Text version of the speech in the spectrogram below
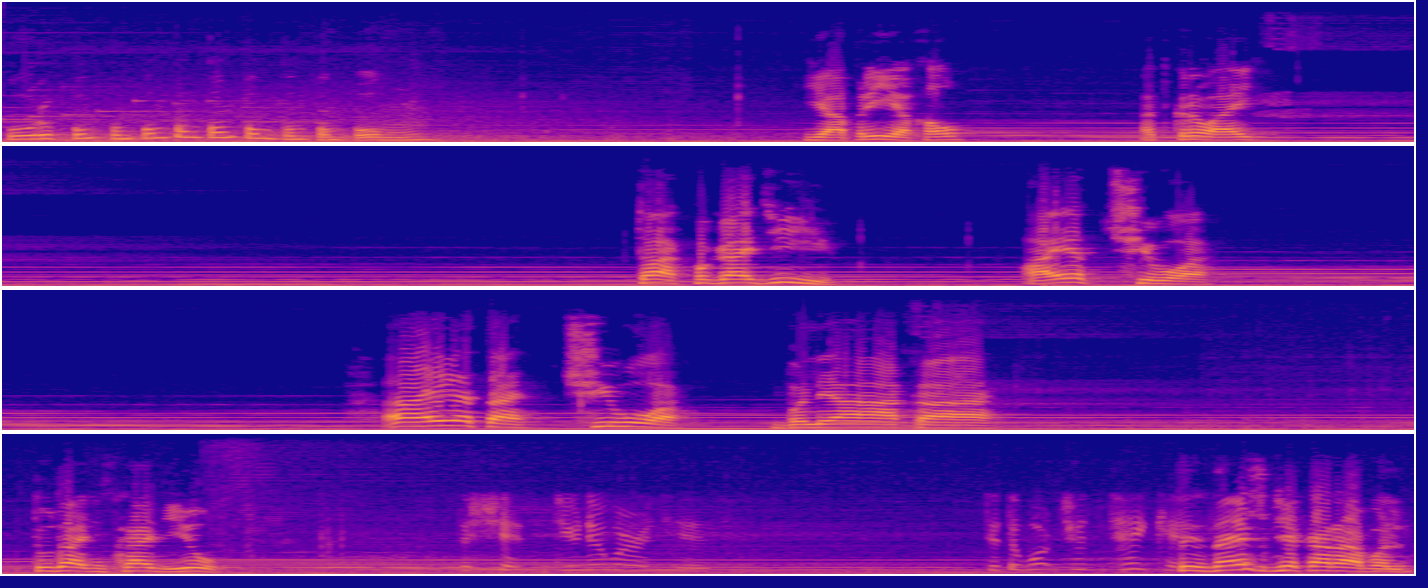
пуру пум пум пум пум пум пум пум пум пум Я приехал. Открывай. Так, погоди. А это чего? А это чего? Бляха. Туда не сходил. Ты знаешь, где корабль?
